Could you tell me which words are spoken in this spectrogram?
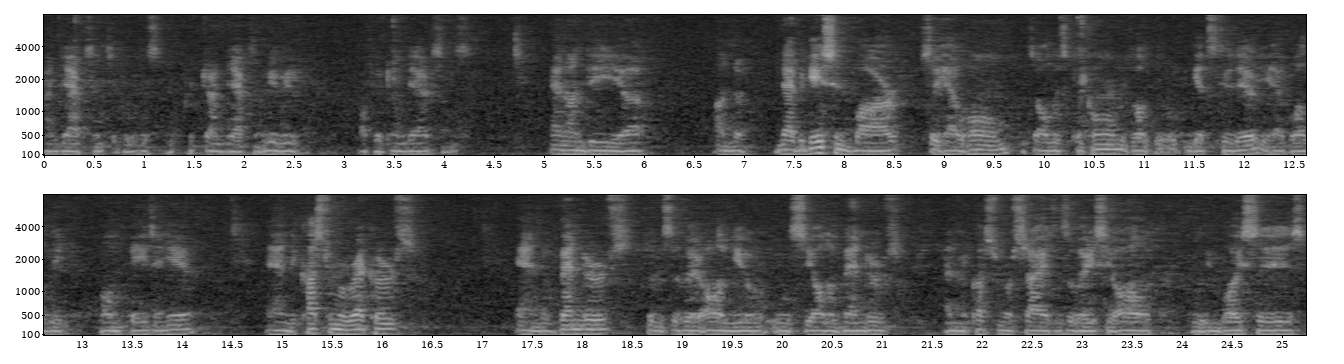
transactions. It will just transaction review of your transactions and on the uh, on the navigation bar so you have home it's always click home it, all, it gets to there you have all the home page in here and the customer records and the vendors so this is where all you will see all the vendors and the customer side is where you see all the invoices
